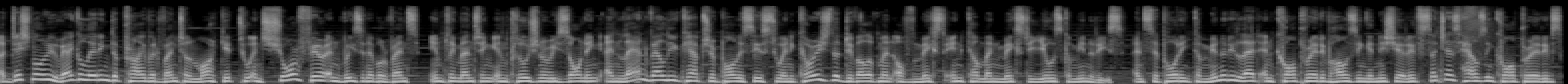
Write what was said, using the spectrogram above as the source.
Additionally, regulating the private rental market to ensure ensure fair and reasonable rents, implementing inclusionary zoning and land value capture policies to encourage the development of mixed income and mixed use communities, and supporting community-led and cooperative housing initiatives such as housing cooperatives,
